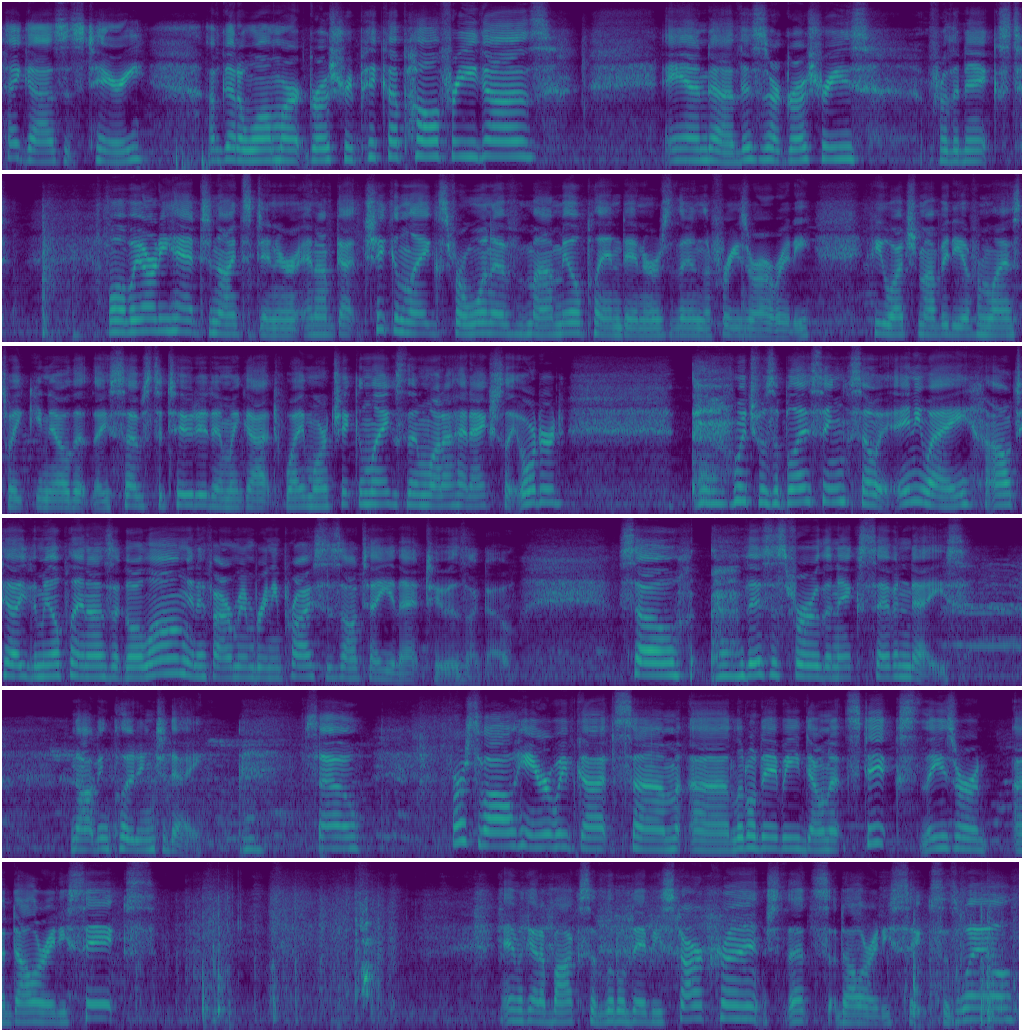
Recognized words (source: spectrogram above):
Hey guys, it's Terri. I've got a Walmart grocery pickup haul for you guys. And uh, this is our groceries for the next. Well, we already had tonight's dinner, and I've got chicken legs for one of my meal plan dinners that are in the freezer already. If you watched my video from last week, you know that they substituted and we got way more chicken legs than what I had actually ordered, which was a blessing. So, anyway, I'll tell you the meal plan as I go along, and if I remember any prices, I'll tell you that too as I go. So this is for the next seven days, not including today. So first of all, here we've got some uh, Little Debbie donut sticks. These are $1.86. And we've got a box of Little Debbie Star Crunch. That's $1.86 as well.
